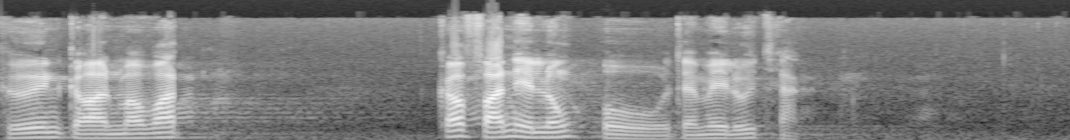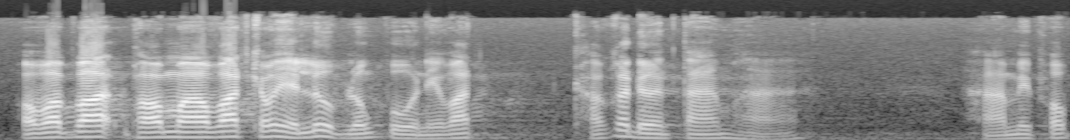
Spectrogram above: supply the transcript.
คืนก่อนมาวัดเขาฝันเห็นหลวงปู่แต่ไม่รู้จักพอวัดพอมาวัดเขาเห็นรูปหลวงปู่ในวัด เขาก็เดินตามหา หาไม่พบ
